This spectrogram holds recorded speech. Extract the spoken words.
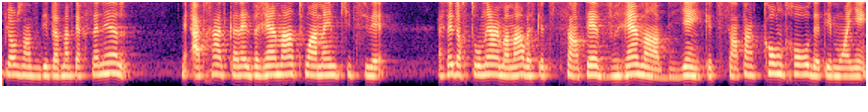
plonge dans du développement personnel mais apprends à te connaître vraiment toi-même qui tu es. Essaie de retourner à un moment où est-ce que tu te sentais vraiment bien, que tu te sentais en contrôle de tes moyens.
